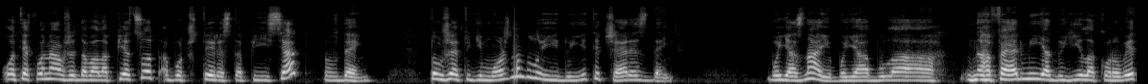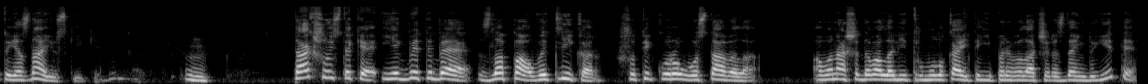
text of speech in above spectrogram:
От як вона вже давала 500 або 450 в день, то вже тоді можна було її доїти через день. Бо я знаю, бо я була на фермі, я доїла корови, то я знаю скільки. Так, щось таке. І якби тебе злапав ветлікар, що ти корову оставила, а вона ще давала літру молока, і ти її перевела через день доїти,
